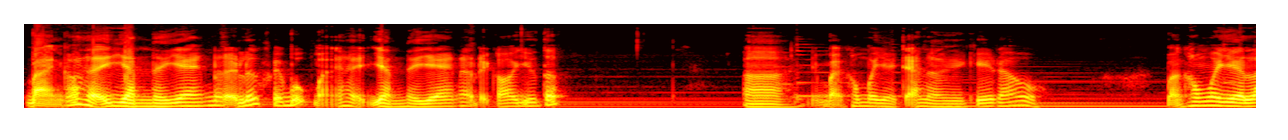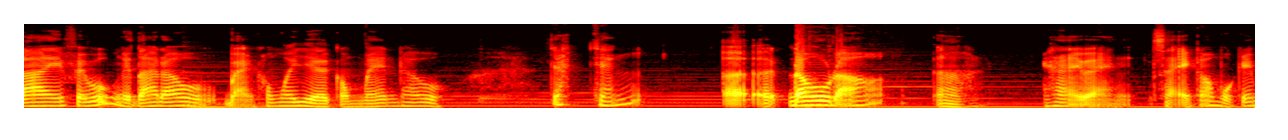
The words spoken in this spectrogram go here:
bạn có thể dành thời gian đó để lướt facebook bạn có thể dành thời gian đó để coi youtube. À, nhưng bạn không bao giờ trả lời người kia đâu. Bạn không bao giờ like facebook người ta đâu. Bạn không bao giờ comment đâu. Chắc chắn ở đâu đó à, hai bạn sẽ có một cái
